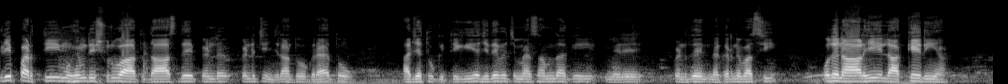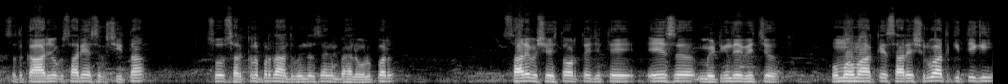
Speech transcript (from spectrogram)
ਜਿਹੜੀ ਭਰਤੀ ਮੁਹਿੰਮ ਦੀ ਸ਼ੁਰੂਆਤ ਦਾਸ ਦੇ ਪਿੰਡ ਪਿੰਡ ਝਿੰਜਰਾਂ ਤੋਂ, ਗ੍ਰਹਿ ਤੋਂ ਅੱਜ ਇੱਥੋਂ ਕੀਤੀ ਗਈ ਹੈ, ਜਿਹਦੇ ਵਿੱਚ ਮੈਂ ਸਮਝਦਾ ਕਿ ਮੇਰੇ ਪਿੰਡ ਦੇ ਨਗਰ ਨਿਵਾਸੀ, ਉਹਦੇ ਨਾਲ ਹੀ ਇਲਾਕੇ ਦੀਆਂ ਸਤਿਕਾਰਯੋਗ ਸਾਰੀਆਂ ਸ਼ਖਸੀਅਤਾਂ, ਸੋ ਸਰਕਲ ਪ੍ਰਧਾਨ ਦਵਿੰਦਰ ਸਿੰਘ ਬਹਿਲੋਲਪੁਰ, ਸਾਰੇ ਵਿਸ਼ੇਸ਼ ਤੌਰ ਤੇ ਜਿੱਥੇ ਇਸ ਮੀਟਿੰਗ ਦੇ ਵਿੱਚ ਹੁਮ ਹੁਮਾ ਕੇ ਸਾਰੇ ਸ਼ੁਰੂਆਤ ਕੀਤੀ ਗਈ,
